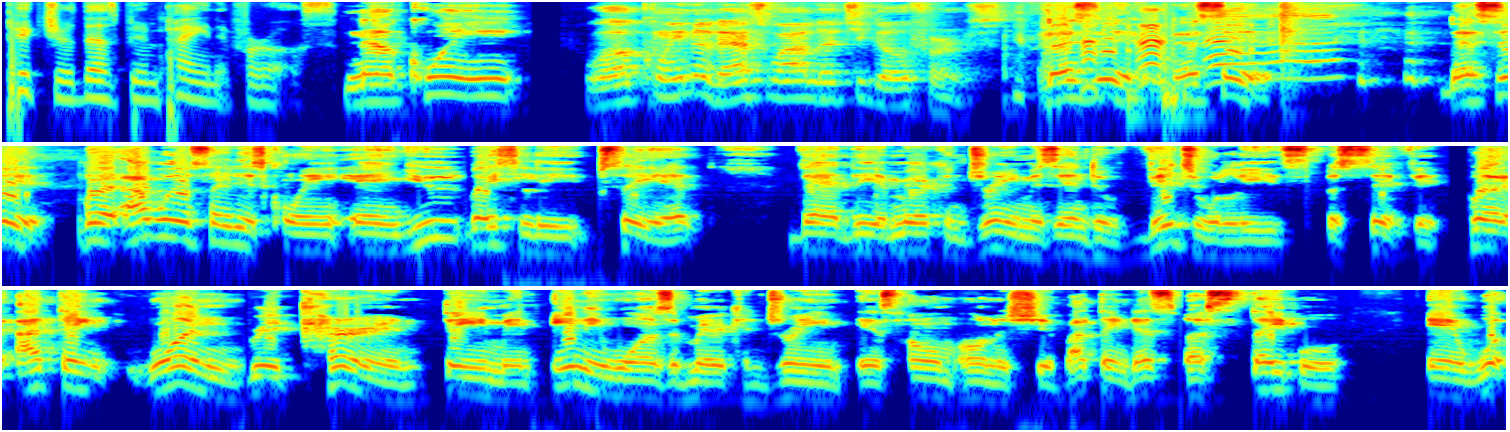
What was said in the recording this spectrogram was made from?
picture that's been painted for us. Now, Queen, Well, Queena, that's why I let you go first. that's it. That's it. That's it. But I will say this, Queen, and you basically said that the American dream is individually specific. But I think one recurring theme in anyone's American dream is home ownership. I think that's a staple in what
